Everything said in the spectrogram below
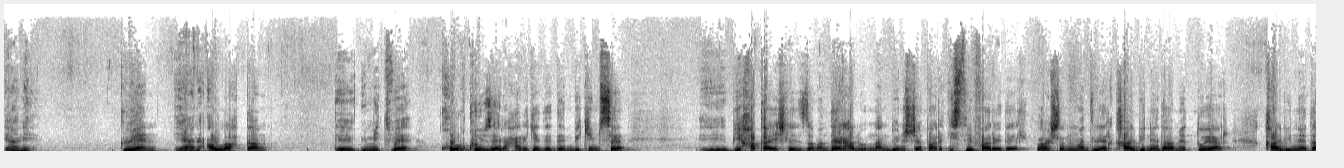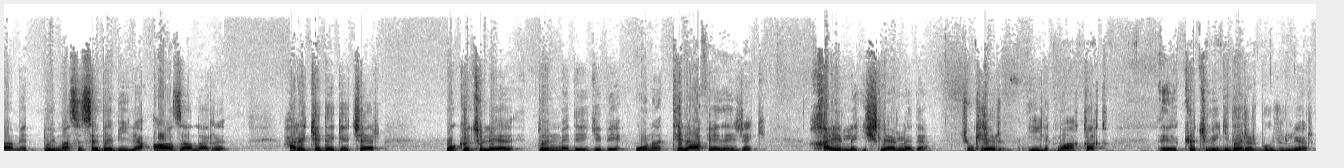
yani güven, yani Allah'tan e, ümit ve korku üzere hareket eden bir kimse e, bir hata işlediği zaman derhal ondan dönüş yapar, istiğfar eder, bağışlanma diler, kalbi nedamet duyar. Kalbi nedamet duyması sebebiyle azaları harekete geçer. O kötülüğe dönmediği gibi onu telafi edecek hayırlı işlerle de. Çünkü her iyilik muhakkak e, kötülüğü giderir buyruluyor.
